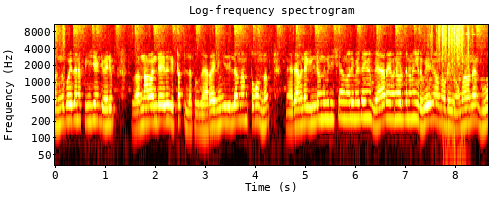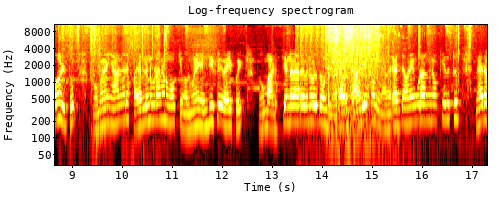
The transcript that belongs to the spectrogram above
അങ്ങ് പോയി തന്നെ ഫീ ചെയ്യേണ്ടി വരും. കാരണം അവന്റെ ഇത് കിട്ടത്തില്ല. സോ വേറെ ഇനി ഇതില്ലെന്നാണ് തോന്നുന്നത്. നേരെ അവന്റെ ഇല്ലൊന്ന് ചെയ്യാന്ന് പറയുമ്പോഴത്തേക്കും വേറെ അവനെ ഒരുത്തനാണെങ്കിൽ റിവൈവ് ചെയ്യാൻ തുടങ്ങി. നോമാനെ അവനെ ഗോ ഇട്ടു. നോക്കുമ്പോൾ ഞാൻ നേരെ ഫയർ ഗണ്ണ് വിടാനാണ് നോക്കിയത്. നോക്കുമ്പോൾ എം ബി ഫൈവ് ആയിപ്പോയി നോമ്പ് അടുത്ത് തന്നെ വേറെ അവനെ എടുത്തുകൊണ്ട് നേരെ അവൻ ചാടിയൊക്കെ വന്നു. ഞാൻ നേരെ അടിച്ച് അവനെയും കൂടെ അങ്ങനെ നോക്കി ചെയ്തിട്ട് നേരെ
